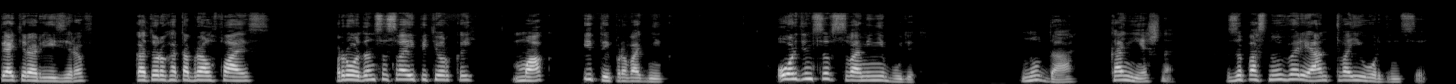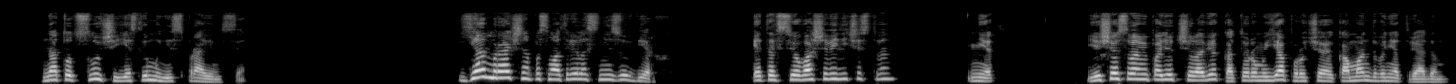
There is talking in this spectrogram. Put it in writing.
пятеро рейзеров, которых отобрал Фаис, Родан со своей пятеркой, маг и ты, проводник. Орденцев с вами не будет». «Ну да, конечно. Запасной вариант твои орденцы. На тот случай, если мы не справимся». Я мрачно посмотрела снизу вверх. «Это все, Ваше Величество?» «Нет. Еще с вами пойдет человек, которому я поручаю командование отрядом.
